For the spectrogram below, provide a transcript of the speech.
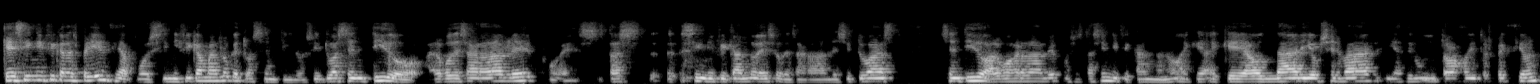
¿Qué significa la experiencia? Pues significa más lo que tú has sentido. Si tú has sentido algo desagradable, pues estás eh, significando eso desagradable. Si tú has sentido algo agradable, pues está significando, ¿no? Hay que, hay que ahondar y observar y hacer un trabajo de introspección,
